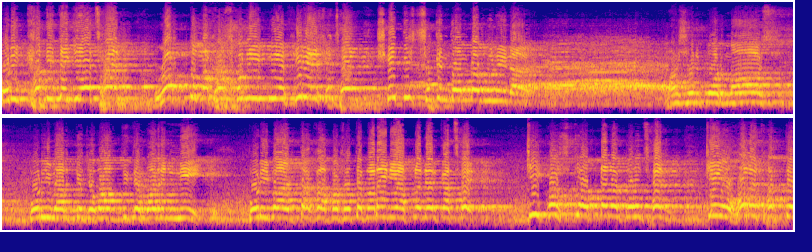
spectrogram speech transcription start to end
পরীক্ষা দিতে গিয়েছেন, রক্ত মাখা শরীর নিয়ে ফিরে এসেছেন সেই দৃশ্য কিন্তু আমরা ভুলি না। মাসের পর মাস পরিবারকে জবাব দিতে পারেননি, পরিবার টাকা পাঠাতে পারেনি আপনাদের কাছে। কি কষ্ট আপনারা করেছেন? কেউ হলে থাকতে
